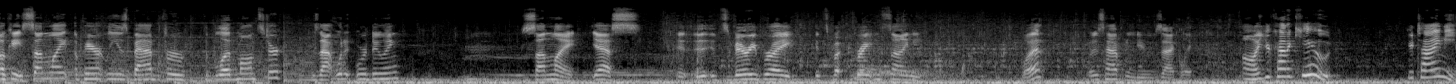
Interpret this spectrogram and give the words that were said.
Okay, sunlight apparently is bad for the blood monster. Is that what we're doing? Sunlight, yes. It, it, it's very bright. It's bright and shiny. What? What is happening to you exactly? Oh, you're kind of cute. You're tiny.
